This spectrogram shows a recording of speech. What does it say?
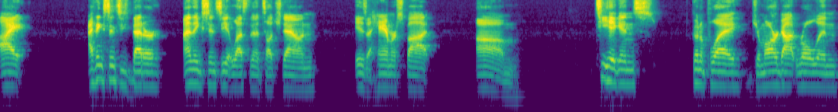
I I think Cincy's better. I think Cincy at less than a touchdown is a hammer spot. Um, Tee Higgins going to play. Ja'Marr got rolling.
